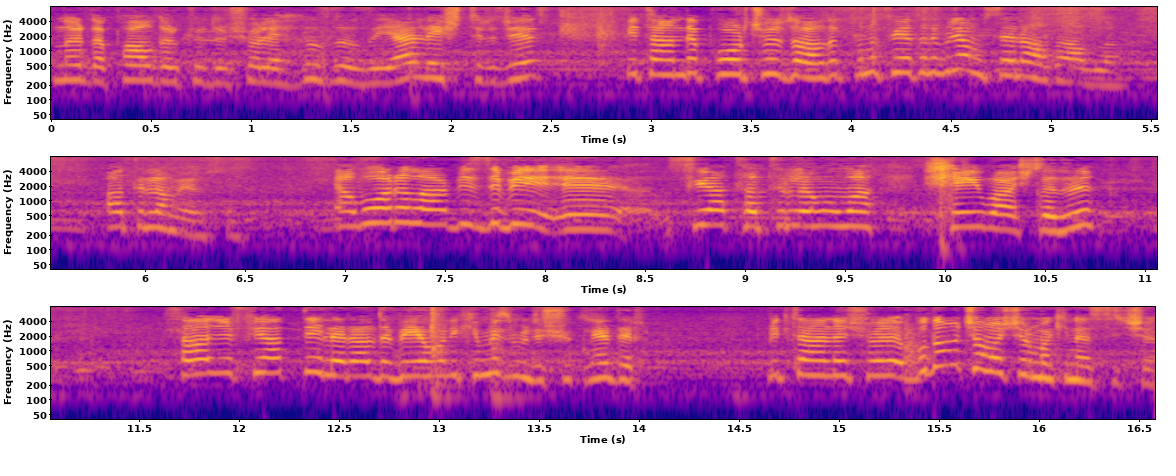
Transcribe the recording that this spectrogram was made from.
Bunları da paldır küldür şöyle hızlı hızlı yerleştireceğiz. Bir tane de porçöz aldık. Bunun fiyatını biliyor musun? Sen aldın abla. Hatırlamıyorsun. Ya bu aralar bizde bir e, fiyat hatırlamama şey başladı. Sadece fiyat değil herhalde B12'miz mi düşük nedir? Bir tane şöyle. Bu da mı çamaşır makinesi için?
